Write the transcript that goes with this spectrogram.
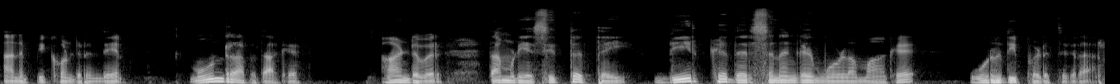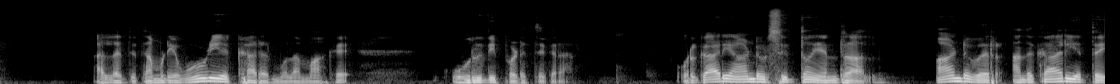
அனுப்பி கொண்டிருந்தேன். மூன்றாவதாக ஆண்டவர் தம்முடைய சித்தத்தை தீர்க்க தரிசனங்கள் மூலமாக உறுதிப்படுத்துகிறார். அல்லது தம்முடைய ஊழியக்காரர் மூலமாக உறுதிப்படுத்துகிறார். ஒரு காரியம் ஆண்டவர் சித்தம் என்றால் ஆண்டவர் அந்த காரியத்தை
